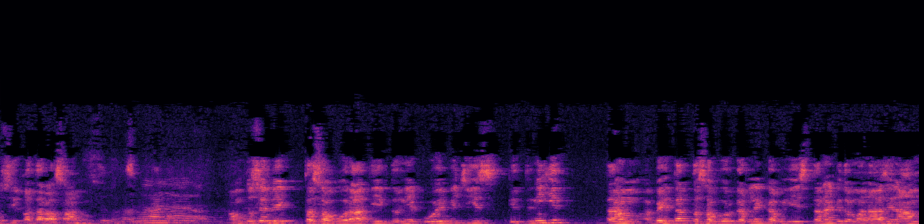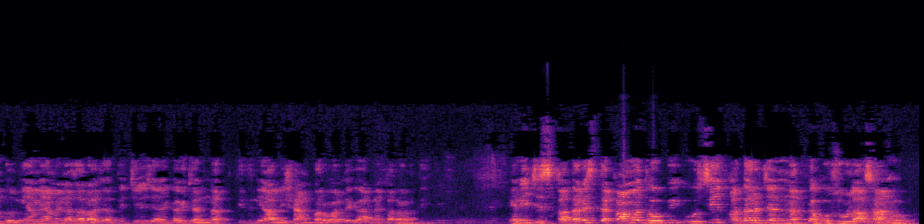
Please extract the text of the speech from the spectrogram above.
उसी कदर आसान होगा। हम तो सिर्फ़ एक तस्वुराती दुनिया कोई भी चीज़ कितनी ही हम बेहतर तस्वुर कर लें कभी इस तरह के तो मनाजिर आम दुनिया में हमें नज़र आ जाती चीज़ जाएगा जन्नत कितनी आलिशान परवरदिगार ने करार दी। यानी जिस कदर इस्तकामत होगी, उसी कदर जन्नत का हसूल आसान होगा।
